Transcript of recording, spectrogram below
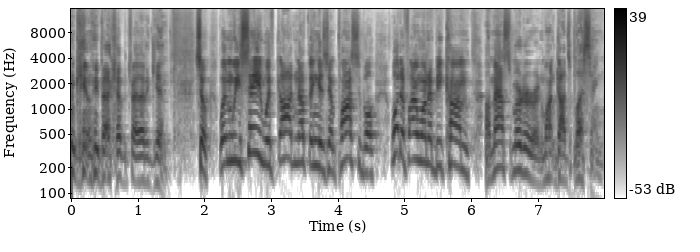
Okay, let me back up and try that again. So, when we say with God nothing is impossible, what if I want to become a mass murderer and want God's blessing?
